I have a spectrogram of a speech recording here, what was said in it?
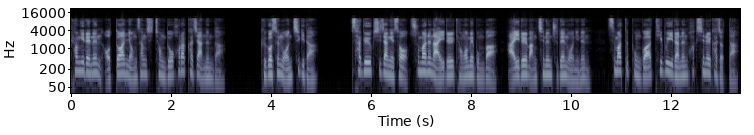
평일에는 어떠한 영상 시청도 허락하지 않는다. 그것은 원칙이다. 사교육 시장에서 수많은 아이를 경험해 본 바 아이를 망치는 주된 원인은 스마트폰과 TV라는 확신을 가졌다.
